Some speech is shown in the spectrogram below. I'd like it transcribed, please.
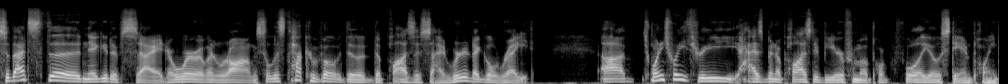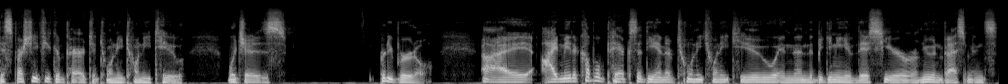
So that's the negative side or where I went wrong. So let's talk about the the positive side. Where did I go right? Uh, 2023 has been a positive year from a portfolio standpoint, especially if you compare it to 2022, which is pretty brutal. I I made a couple picks at the end of 2022 and then the beginning of this year or new investments.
